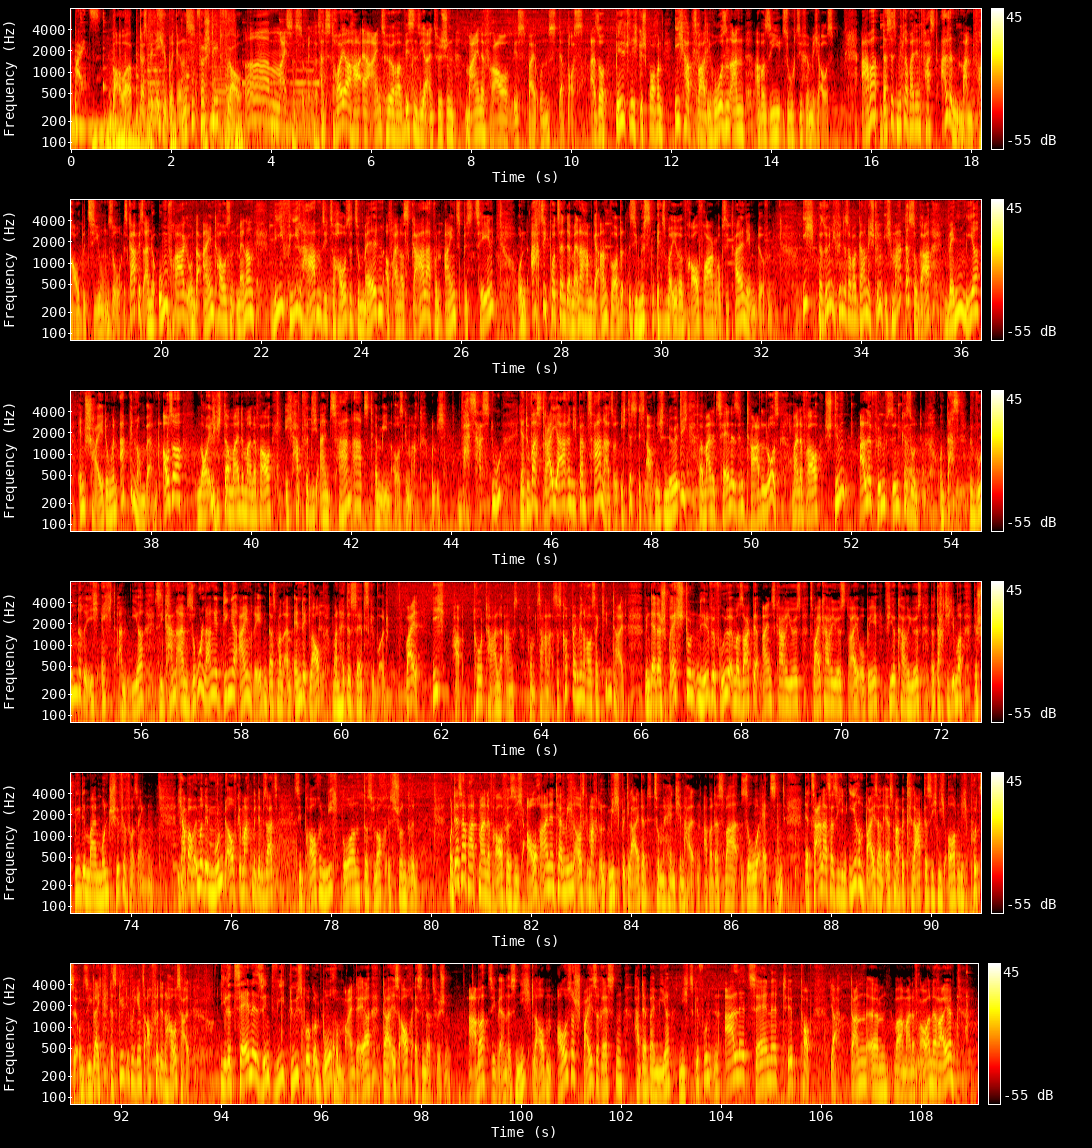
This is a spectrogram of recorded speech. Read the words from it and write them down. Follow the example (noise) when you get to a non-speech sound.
HR1. Bauer, das bin ich übrigens, versteht Frau. Ah, meistens zumindest. Als treuer HR1-Hörer wissen Sie ja inzwischen, meine Frau ist bei uns der Boss. Also bildlich gesprochen, ich habe zwar die Hosen an, aber sie sucht sie für mich aus. Aber das ist mittlerweile in fast allen Mann-Frau-Beziehungen so. Es gab jetzt eine Umfrage unter 1000 Männern, wie viel haben sie zu Hause zu melden auf einer Skala von 1 bis 10 und 80 Prozent der Männer haben geantwortet, sie müssten (laughs) erstmal ihre Fragen, ob sie teilnehmen dürfen. Ich persönlich finde es aber gar nicht schlimm. Ich mag das sogar, wenn mir Entscheidungen abgenommen werden. Außer neulich, da meinte meine Frau, ich habe für dich einen Zahnarzttermin ausgemacht. Und ich, was hast du? Ja, du warst drei Jahre nicht beim Zahnarzt. Und ich, das ist auch nicht nötig, weil meine Zähne sind tadellos. Meine Frau, stimmt, alle fünf sind gesund. Und das bewundere ich echt an ihr. Sie kann einem so lange Dinge einreden, dass man am Ende glaubt, man hätte es selbst gewollt. Weil ich habe totale Angst vom Zahnarzt. Das kommt bei mir noch aus der Kindheit. Wenn der der Sprechstundenhilfe früher immer sagte, eins kariös, zwei kariös, drei OB, vier kariös, da dachte ich immer, der spielt in meinem Mund Schiffe versenken. Ich habe auch immer den Mund aufgemacht mit dem Satz, Sie brauchen nicht bohren, das Loch ist schon drin. Und deshalb hat meine Frau für sich auch einen Termin ausgemacht und mich begleitet zum Händchenhalten. Aber das war so ätzend. Der Zahnarzt hat sich in ihrem Beisein erstmal beklagt, dass ich nicht ordentlich putze. Und sie gleich, das gilt übrigens auch für den Haushalt. Ihre Zähne sind wie Duisburg und Bochum, meinte er. Da ist auch Essen dazwischen. Aber Sie werden es nicht glauben, außer Speiseresten hat er bei mir nichts gefunden. Alle Zähne tipptopp. Ja, dann ähm, war meine Frau an der Reihe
